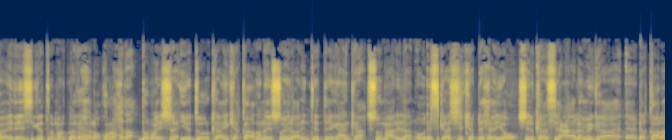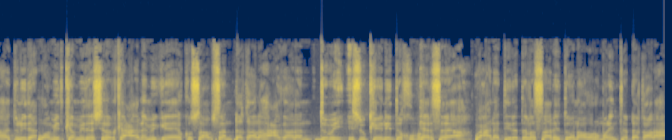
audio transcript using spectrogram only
faa'iidaysiga tamar laga helo qoraxda dabaysha iyo doorka ay ka qaadanayso ilaalinta deegaanka somalilan oo iskaashi ka dhexeeyo. Shirkaasi caalamiga ah ee dhaqaalaha dunida waa mid ka mida shirarka caalamiga ee ku saabsan dhaqaalaha cagaaran dubay isu keenidda heer sare ah waxaana diiradda la saari doonaa horumarinta dhaqaalaha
